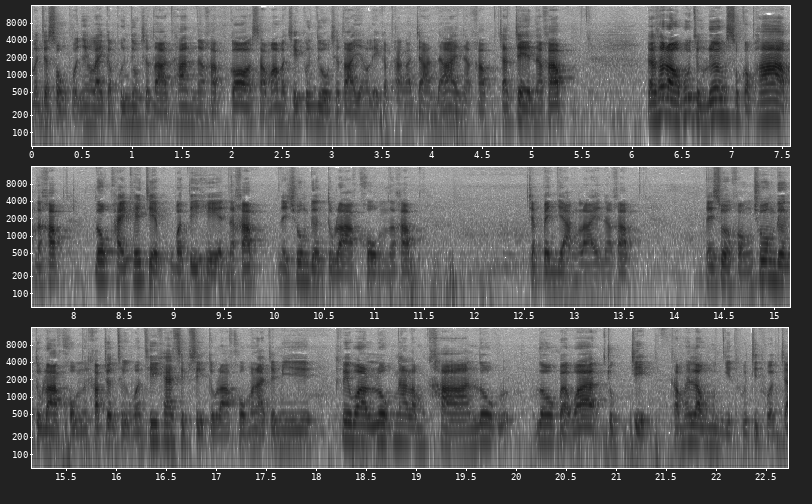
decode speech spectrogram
มันจะส่งผลอย่างไรกับพื้นดวงชะตาท่านนะครับก็สามารถมาเช็คพื้นดวงชะตาอย่างละเอียดกับทางอาจารย์ได้นะครับชัดเจนนะครับ แล้วถ้าเราพูดถึงเรื่องสุขภาพนะครับโรคภัยไข้เจ็บอุบัติเหตุนะครับในช่วงเดือนตุลาคมนะครับจะเป็นอย่างไรนะครับ ในส่วนของช่วงเดือนตุลาคมนะครับจนถึงวันที่แค่ 14 ตุลาคม มันอาจจะมีเรียกว่าโรคหน้าลำคาญโรคโรคแบบว่าจุกจิกทำให้เราหงุดหงิดหัวจิตหัวใจ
